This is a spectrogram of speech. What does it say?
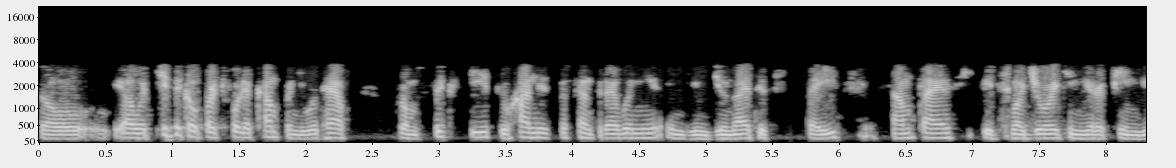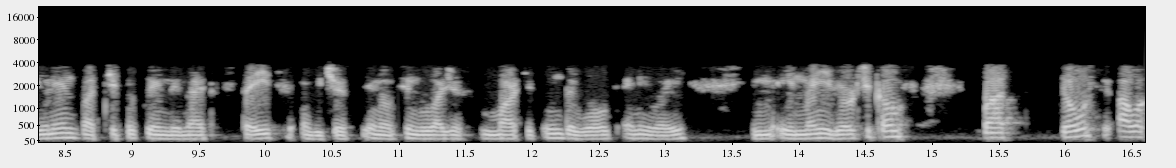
So our typical portfolio company would have from 60 to 100% revenue in the United States. Sometimes it's majority in European Union, but typically in the United States, which is, you know, single largest market in the world anyway, in, in many verticals. But those, our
